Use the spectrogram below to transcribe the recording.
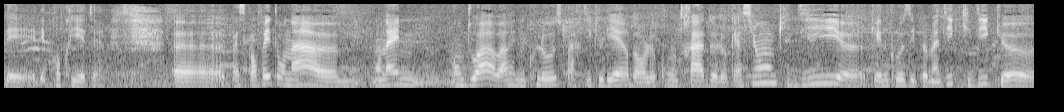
les, propriétaires. Euh, parce qu'en fait, on, a, euh, on, a une, on doit avoir une clause particulière dans le contrat de location qui dit, qui est une clause diplomatique qui dit que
